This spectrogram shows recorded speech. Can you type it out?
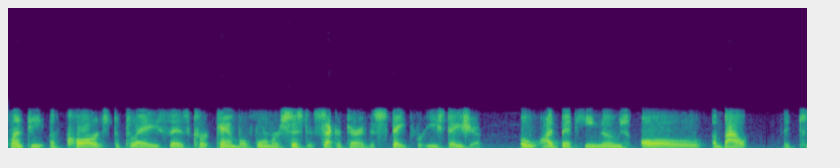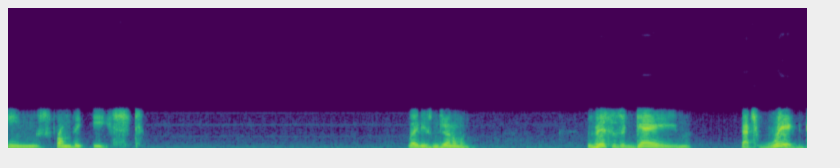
plenty of cards to play, says Kurt Campbell, former Assistant Secretary of the State for East Asia. Oh, I bet he knows all about the kings from the east. Ladies and gentlemen, this is a game that's rigged.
